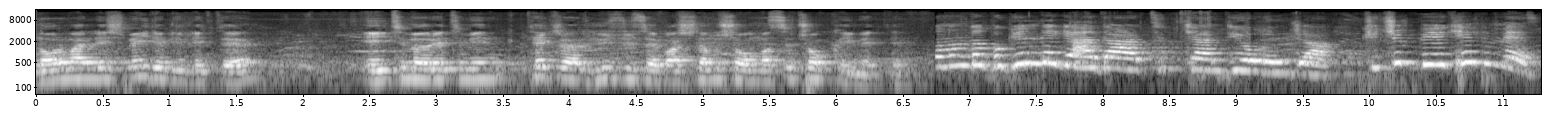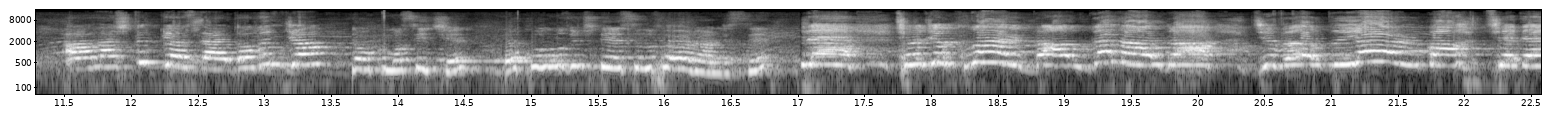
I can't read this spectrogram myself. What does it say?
normalleşmeyle birlikte eğitim öğretimin tekrar yüz yüze başlamış olması çok kıymetli. Sonunda bugün de geldi artık kendi yolunca. Küçük büyük hepimiz ağlaştık gözler dolunca. okuması için okulumuz 3D sınıfı öğrencisi Ve çocuklar dalga dalga cıvıldıyor bahçede.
